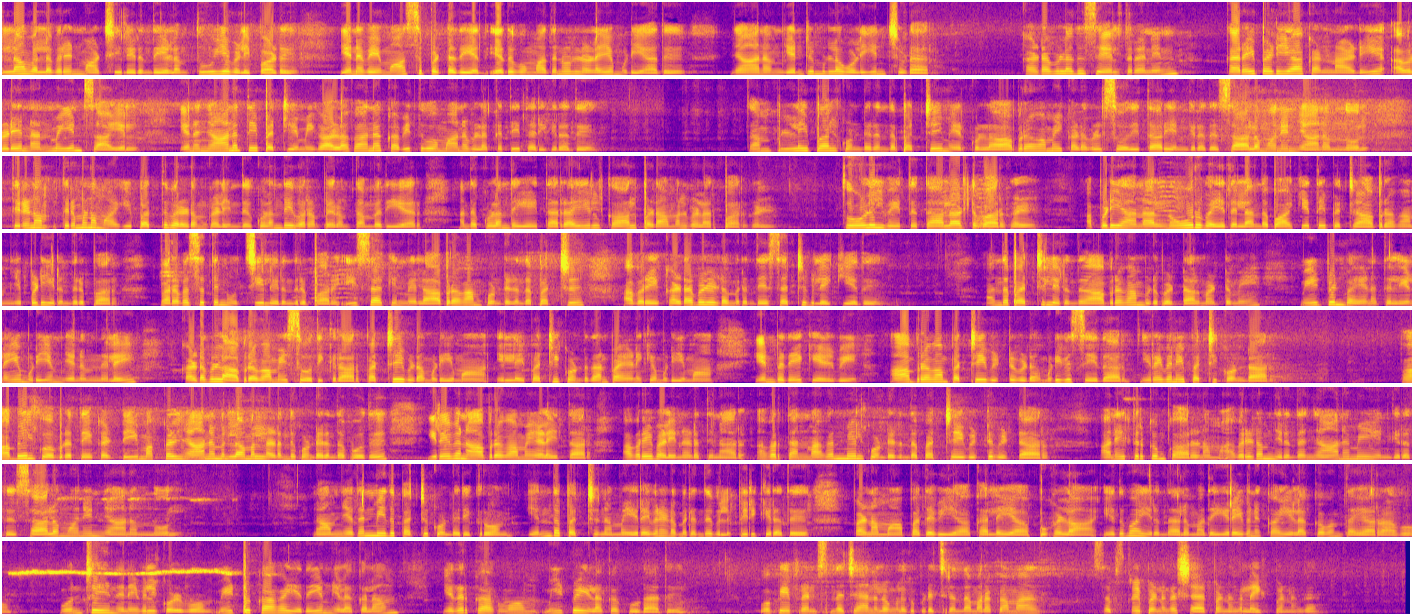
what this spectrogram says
எல்லாம் வல்லவரின் மாட்சியிலிருந்து இளம் தூய வெளிப்பாடு. எனவே மாசுபட்டது எதுவும் அதனுள் நுழைய முடியாது. ஞானம் என்றுமுள்ள ஒளியின் சுடர். கடவுளது செயல்திறனின் கரைபடியா கண்ணாடி அவருடைய நன்மையின் சாயல் என ஞானத்தை பற்றிய மிக அழகான கவித்துவமான விளக்கத்தை தருகிறது. தம் பிள்ளைப்பால் கொண்டிருந்த பற்றை மேற்கொள்ள ஆபிரகாமை கடவுள் சோதித்தார் என்கிறது சாலமோனின் ஞானம் நூல். திருணம் திருமணமாகி பத்து வருடம் கழிந்து குழந்தை வரம் பெறும் தம்பதியர் அந்த குழந்தையை தரையில் கால் படாமல் வளர்ப்பார்கள். தோளில் வைத்து தாளாட்டுவார்கள். அப்படியானால் நூறு வயதில் அந்த பாக்கியத்தை பெற்ற ஆபிரகாம் எப்படி இருந்திருப்பார்? பரவசத்தின் உச்சியில் இருந்திருப்பார். ஈசாக்கின் மேல் ஆபிரகாம் கொண்டிருந்த பற்று அவரை கடவுளிடமிருந்தே சற்று விலக்கியது. அந்த பற்றிலிருந்து ஆபிரகாம் விடுபட்டால் மட்டுமே மீட்பின் பயணத்தில் இணைய முடியும் எனும் நிலை கடவுள் ஆபிரகாமை சோதிக்கிறார். பற்றி விட முடியுமா? இல்லை பற்றி கொண்டுதான் பயணிக்க முடியுமா? என்பதே கேள்வி. ஆபிரகாம் பற்றி விட்டுவிட முடிவு செய்தார். இறைவனை பற்றி கொண்டார். பாபேல் கோபுரத்தை கட்டி மக்கள் ஞானமில்லாமல் நடந்து கொண்டிருந்த போது இறைவன் ஆபிரகாமை அழைத்தார். அவரை வழிநடத்தினார். அவர் தன் மகன் மேல் கொண்டிருந்த பற்றை விட்டுவிட்டார். அனைத்திற்கும் காரணம் அவரிடம் இருந்த ஞானமே என்கிறது. சாலமோனின் ஞானம் நூல். நாம் எதன் மீது பற்று கொண்டிருக்கிறோம்? எந்த பற்று நம்மை இறைவனிடமிருந்து பிரிக்கிறது? பணமா பதவியா கலையா புகழா? எதுவாக இருந்தாலும் அதை இறைவனுக்காய் இழக்கவும் தயாராகும் ஒன்றை நினைவில் கொள்வோம். மீட்புக்காக எதையும் இழக்கலாம். எதற்காகவும் மீட்பை இழக்கக்கூடாது ஓகே ஃப்ரெண்ட்ஸ் இந்த சேனல் உங்களுக்கு பிடிச்சிருந்தா மறக்காமல் சப்ஸ்கிரைப் பண்ணுங்கள் ஷேர் பண்ணுங்கள் லைக் பண்ணுங்கள்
